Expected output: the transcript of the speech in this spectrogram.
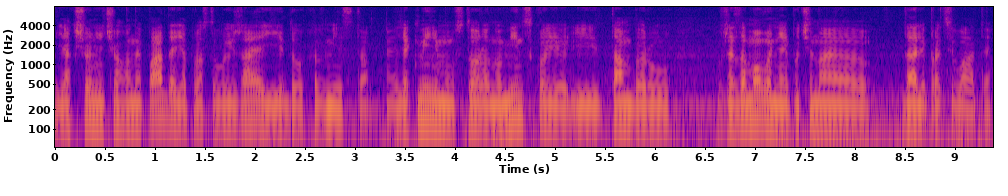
Якщо нічого не падає, я просто виїжджаю і їду в місто. Е, Як мінімум в сторону Мінської, і там беру вже замовлення і починаю далі працювати.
